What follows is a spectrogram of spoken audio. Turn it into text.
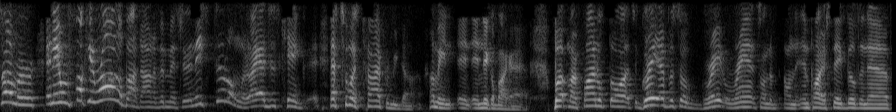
summer, and they were fucking wrong about Donovan Mitchell, and they still don't learn. I, I just can't. That's too much time for me, Don. I mean, in, in Knickerbocker Ave. But my final thoughts: great episode, great rants on the on the Empire State Building Ave.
